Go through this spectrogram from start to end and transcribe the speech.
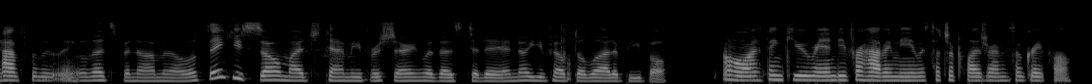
absolutely. Well, that's phenomenal. Well, thank you so much, Tammy, for sharing with us today. I know you've helped a lot of people. Oh, thank you, Randi, for having me. It was such a pleasure. I'm so grateful.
